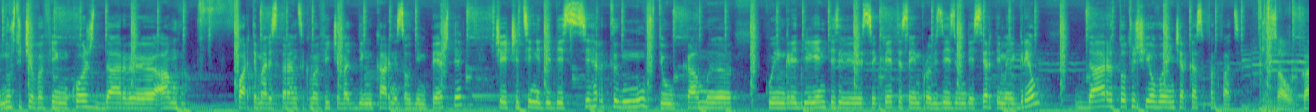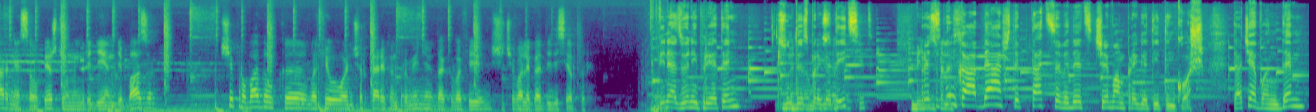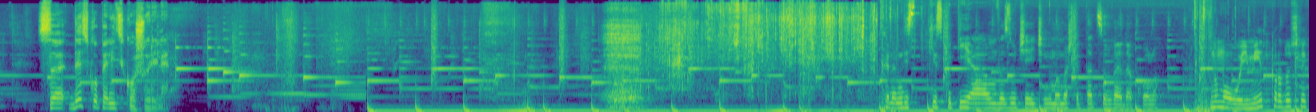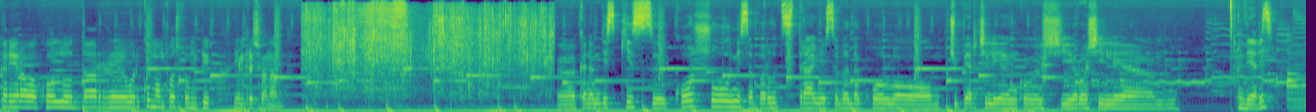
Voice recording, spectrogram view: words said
Nu știu ce va fi în coș, dar am foarte mare speranță că va fi ceva din carne sau din pește. Ceea ce ține de desert, nu știu, cam cu ingrediente secrete să improvizezi un desert e mai greu, dar totuși eu voi încerca să fac față. Sau carne sau pește, un ingredient de bază și probabil că va fi o încercare pentru mine dacă va fi și ceva legat de deserturi. Bine ați venit, prieteni! Sunteți Bine, pregătiți? Presupun că abia așteptați să vedeți ce v-am pregătit în coș. De aceea vă îndemn să descoperiți coșurile. Când am deschis cutia, am văzut ce aici nu m-am așteptat să văd acolo. Nu m-au uimit produsele care erau acolo, dar oricum am fost un pic impresionant. Când am deschis coșul, mi s-a părut straniu să văd acolo ciupercile și roșiile verzi.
